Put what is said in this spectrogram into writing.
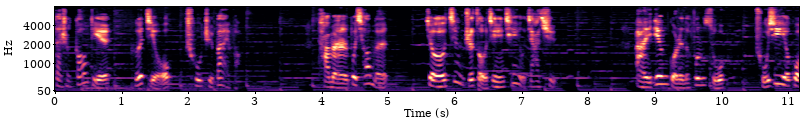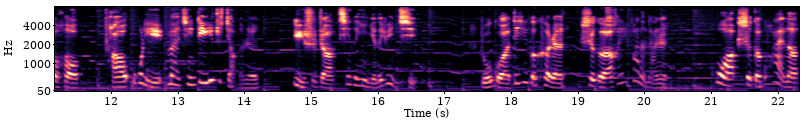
带上糕点和酒出去拜访，他们不敲门，就径直走进亲友家去。按英国人的风俗，除夕夜过后，朝屋里迈进第一只脚的人，预示着新的一年的运气。如果第一个客人是个黑发的男人，或是个快乐、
